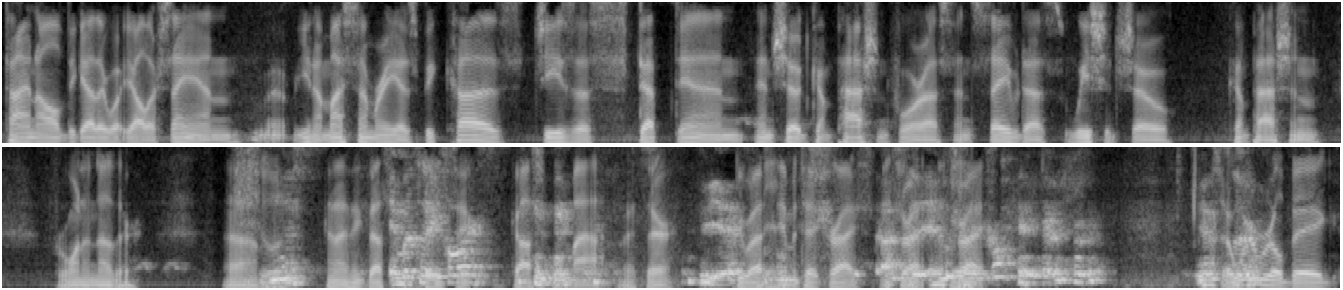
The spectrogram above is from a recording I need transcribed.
tying all together what y'all are saying, you know, my summary is because Jesus stepped in and showed compassion for us and saved us, we should show compassion for one another. Sure. Yes. And I think that's Imitate the basic Christ. gospel math right there. Yes. Do what? Imitate Christ. That's, right. That's right. yes, So sir. we're real big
